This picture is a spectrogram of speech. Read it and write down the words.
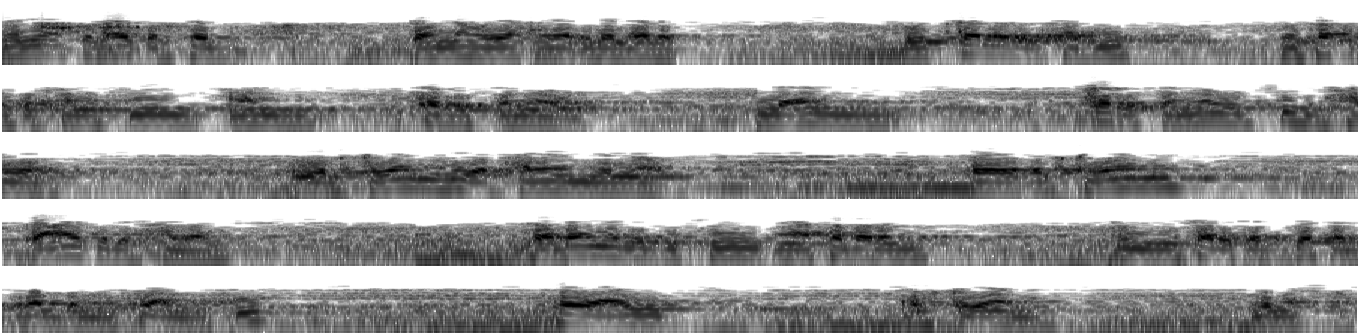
من يأكل هذا الخبز كأنه يحيا إلى الأبد. ويتكرر الحديث في فترة الخمسين عن سر التناول لأن سر التناول فيه الحياة. والقيامة هي الحياة من النار. فالقيامة تعادل الحياة. فبين القديسين اعتبروا إن شركة جسد ربنا يسوع المسيح هو عيد القيامة بنفسه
